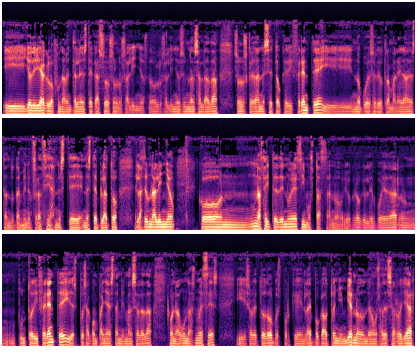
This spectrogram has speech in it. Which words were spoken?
y yo diría que lo fundamental en este caso son los aliños. ¿no? Los aliños en una ensalada son los que dan ese toque diferente y no puede ser de otra manera, estando también en Francia en este, en este plato, el hacer un aliño con un aceite de nuez y mostaza, ¿no? Yo creo que le puede dar un punto diferente y después acompañar esta misma ensalada con algunas nueces y sobre todo pues porque en la época otoño-invierno donde vamos a desarrollar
